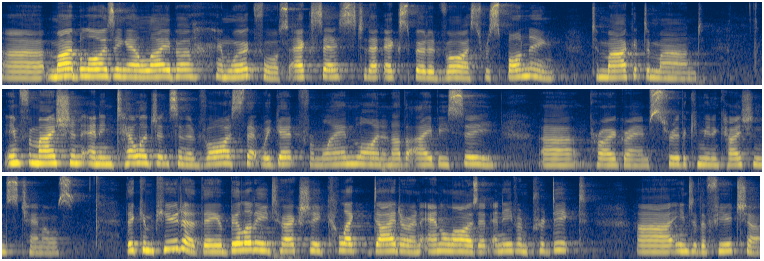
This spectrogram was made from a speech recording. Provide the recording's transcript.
uh, mobilising our labour and workforce, access to that expert advice, responding to market demand, information and intelligence and advice that we get from Landline and other ABC uh, programs through the communications channels. The computer, the ability to actually collect data and analyse it and even predict uh, into the future.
